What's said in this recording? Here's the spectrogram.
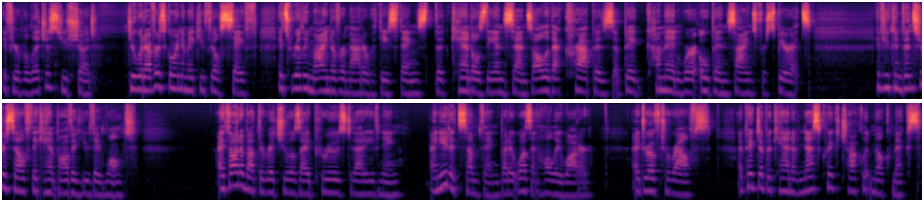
If you're religious, you should. Do whatever's going to make you feel safe. It's really mind over matter with these things. The candles, the incense, all of that crap is a big come in, we're open signs for spirits. If you convince yourself they can't bother you, they won't. I thought about the rituals I'd perused that evening. I needed something, but it wasn't holy water. I drove to Ralph's. I picked up a can of Nesquik chocolate milk mix.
